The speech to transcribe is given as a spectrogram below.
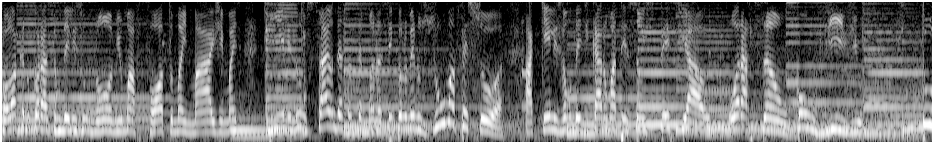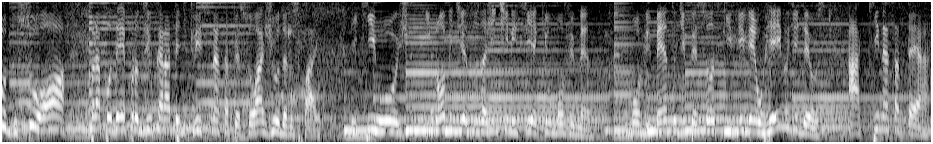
Coloca no coração deles um nome, uma foto, uma imagem, mas que eles não saiam dessa semana sem pelo menos uma pessoa a quem eles vão dedicar uma atenção especial, oração, convívio, tudo, suor, para poder reproduzir o caráter de Cristo nessa pessoa. Ajuda-nos, Pai. E que hoje, em nome de Jesus, a gente inicie aqui um movimento. Um movimento de pessoas que vivem o reino de Deus aqui nessa terra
